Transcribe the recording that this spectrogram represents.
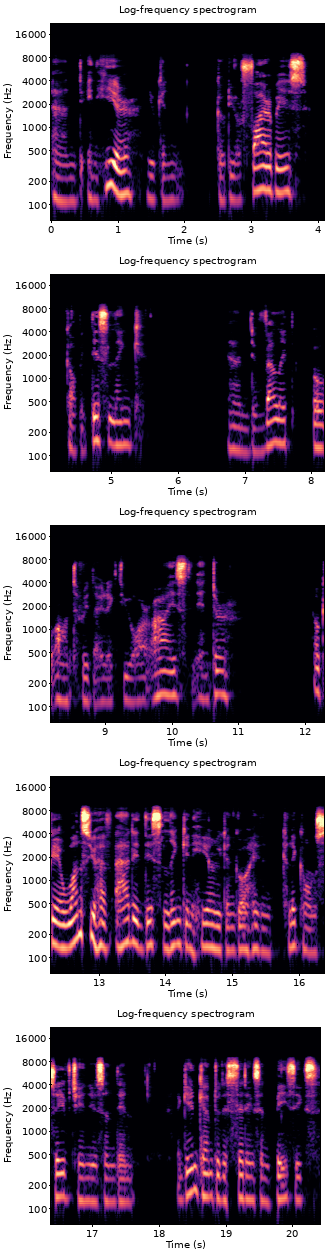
And in here you can go to your Firebase copy this link and the valid OAuth redirect URIs enter. Okay once you have added this link in here you can go ahead and click on save changes and then again come to the settings and basics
